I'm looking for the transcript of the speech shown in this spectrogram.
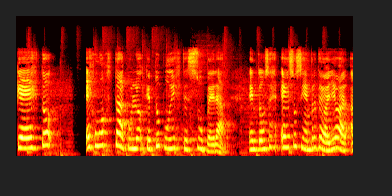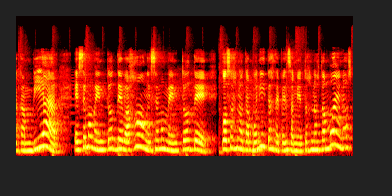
que esto es un obstáculo que tú pudiste superar. Entonces eso siempre te va a llevar a cambiar ese momento de bajón, ese momento de cosas no tan bonitas, de pensamientos no tan buenos,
